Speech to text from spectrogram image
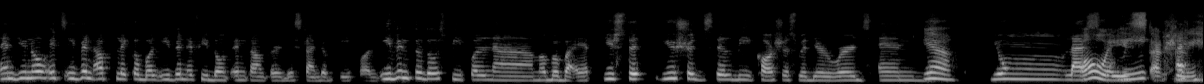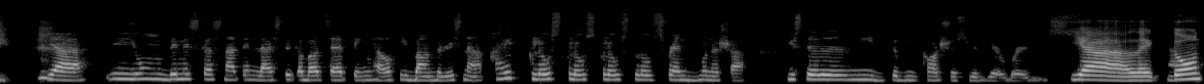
And, you know, it's even applicable even if you don't encounter this kind of people. Even to those people na mababait, you, sti- you should still be cautious with your words. And Yeah. yung last Always, week, actually. yeah, yung diniscuss natin last week about setting healthy boundaries na kahit close, close, close, close friend mo na siya, you still need to be cautious with your words. Yeah, like don't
